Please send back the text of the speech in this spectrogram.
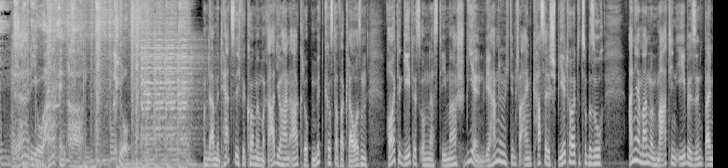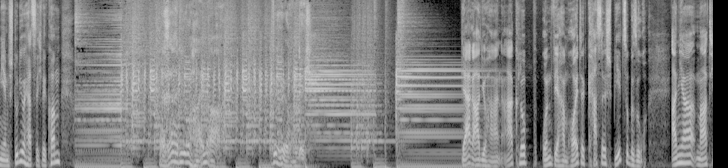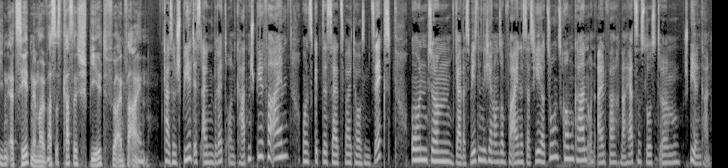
Radio HNA Club. Und damit herzlich willkommen im Radio HNA Club mit Christopher Clausen. Heute geht es um das Thema Spielen. Wir haben nämlich den Verein Kassel spielt heute zu Besuch. Anja Mann und Martin Ebel sind bei mir im Studio. Herzlich willkommen. Radio HNA. Wir hören dich. Der Radio HNA Club und wir haben heute Kassel spielt zu Besuch. Anja, Martin, erzählt mir mal, was ist Kassel spielt für ein Verein? Kassel spielt ist ein Brett- und Kartenspielverein. Uns gibt es seit 2006. Und ähm, ja, das Wesentliche an unserem Verein ist, dass jeder zu uns kommen kann und einfach nach Herzenslust ähm, spielen kann.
